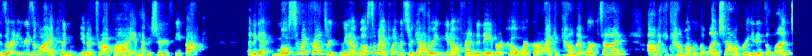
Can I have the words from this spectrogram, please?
Is there any reason why I couldn't, you know, drop by and have you share your feedback? And again, most of my friends are, you know, most of my appointments are gathering, you know, a friend, a neighbor, a coworker. I could come at work time. Um, I could come over the lunch hour and bring it into lunch.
